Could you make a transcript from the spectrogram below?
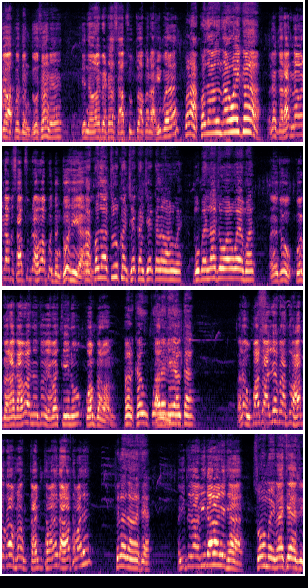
જો આપણો ધંધો છે ને તે નવરા બેઠા સાફ સુફ તો આપણે રાખવી પડે. પણ આખો દાવ ના હોય કે? અને ગ્રાહક ના હોય એટલે આપણે સાફ સુફ રાખવો આપણો ધંધો છે યાર. આખો દાવ તું ખંચે ખંચેર કરવાનું હોય. મોબાઈલ ના જોવાનું હોય અમારે. અને જો કોઈ ગ્રાહક આવે ને તો એનું કામ કરવાનું. હરખા ઉપાડે નહીં હાલતા. અને ઉપાડ તો આલ્યા પણ આ તો હા તો કા હમણાં ટાઈમ થવા દે દાડા થવા દે કેટલા દાણા થયા? હજી તો આ વી દાડા નહીં થયા. સો મહિના થયા છે.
